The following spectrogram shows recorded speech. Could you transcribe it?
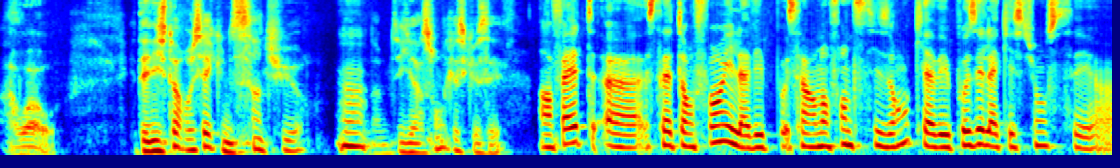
Ah waouh. Et t'as une histoire aussi avec une ceinture Mm. d'un petit garçon, qu'est-ce que c'est? En fait, euh, cet enfant, il avait, c'est un enfant de 6 ans qui avait posé la question c'est, euh,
